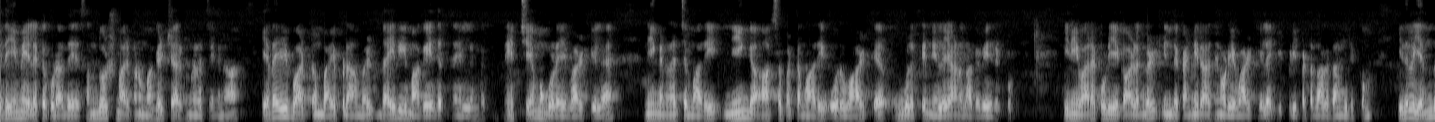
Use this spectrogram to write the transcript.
எதையுமே இழக்கக்கூடாது. சந்தோஷமா இருக்கணும் மகிழ்ச்சியா இருக்கணும்னு நினைச்சீங்கன்னா எதை பாட்டும் பயப்படாமல் தைரியமாக எதிர்த்து நில்லுங்கள். நிச்சயம் உங்களுடைய வாழ்க்கையில நீங்க நினைச்ச மாதிரி நீங்க ஆசைப்பட்ட மாதிரி ஒரு வாழ்க்கை உங்களுக்கு நிலையானதாகவே இருக்கும். இனி வரக்கூடிய காலங்கள் இந்த கன்னிராசினுடைய வாழ்க்கையில இப்படிப்பட்டதாக தான் இருக்கும். இதுல எந்த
